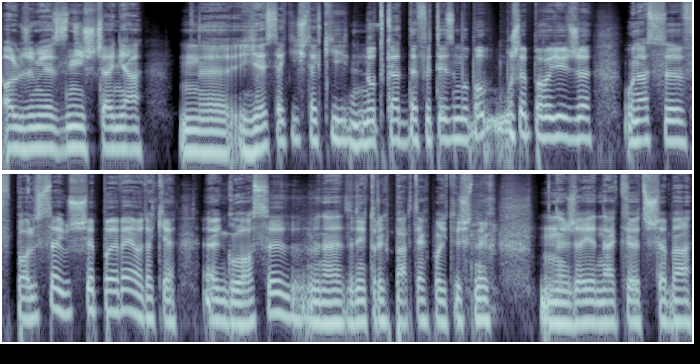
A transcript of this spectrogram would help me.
olbrzymie zniszczenia, jest jakiś taki nutka defetyzmu, bo muszę powiedzieć, że u nas w Polsce już się pojawiają takie e, głosy, nawet w niektórych partiach politycznych, że jednak trzeba,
